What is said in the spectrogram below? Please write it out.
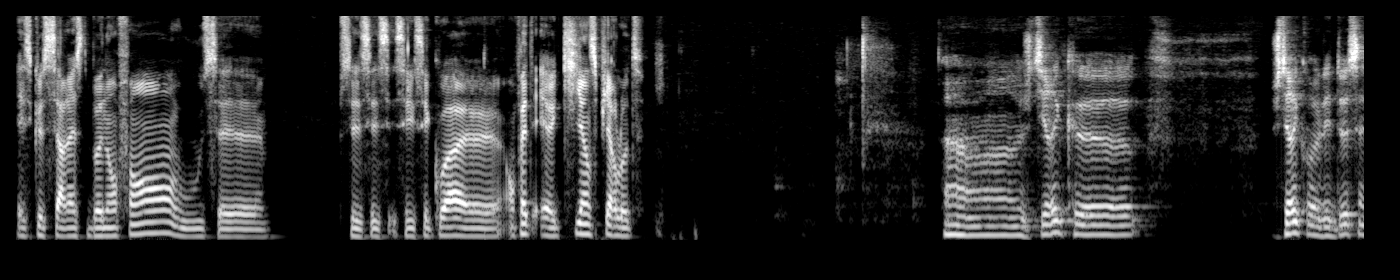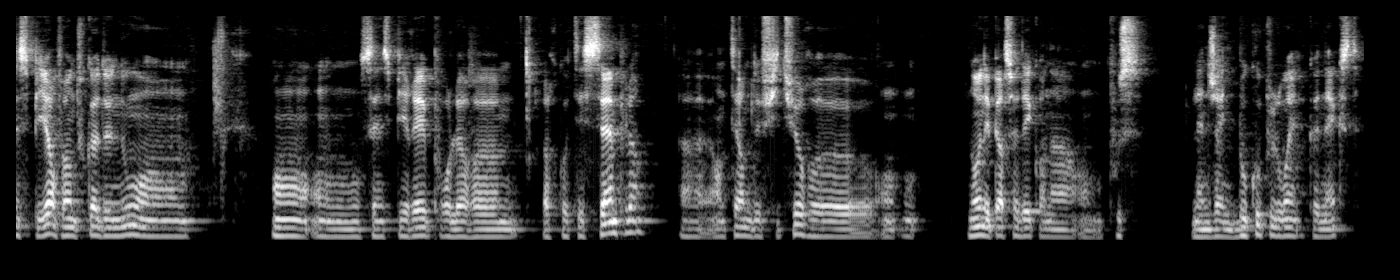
Est-ce que ça reste bon enfant? Ou c'est, c'est, quoi En fait, qui inspire l'autre? Euh, je dirais que je dirais que les deux s'inspirent. Enfin, en tout cas, de nous, on, on, s'est inspiré pour leur, euh, leur côté simple. Euh, en termes de features, on, nous, on est persuadé qu'on a, on pousse l'engine beaucoup plus loin que Next,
